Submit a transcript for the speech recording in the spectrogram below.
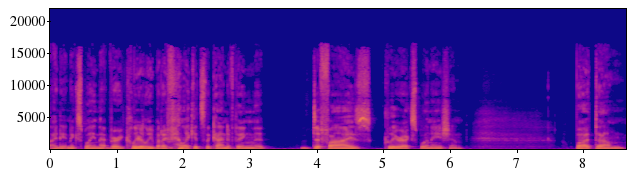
I didn't explain that very clearly, but I feel like it's the kind of thing that defies clear explanation. But um,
